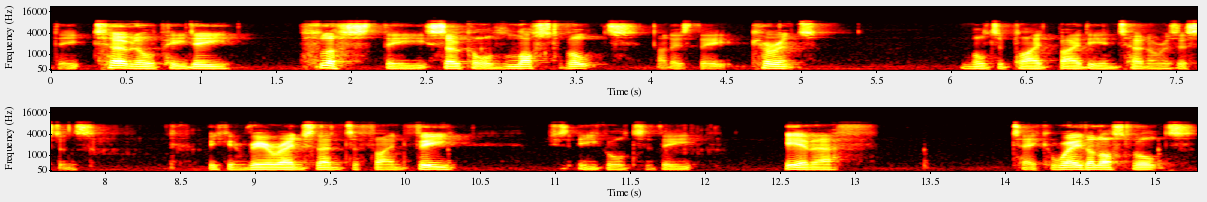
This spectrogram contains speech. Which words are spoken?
the terminal PD plus the so-called lost volts, that is the current multiplied by the internal resistance. We can rearrange then to find V, which is equal to the EMF, take away the lost volts.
